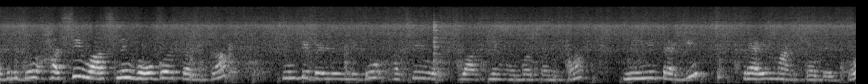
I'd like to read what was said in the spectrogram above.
ಅದ್ರದ್ದು ಹಸಿ ವಾಸನೆ ಹೋಗೋ ತನಕ, ಶುಂಠಿ ಬೆಳ್ಳುಳ್ಳಿದು ಹಸಿ ವಾಸನೆ ಹೋಗೋ ತನಕ ನೀಟಾಗಿ ಫ್ರೈ ಮಾಡ್ಕೋಬೇಕು.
